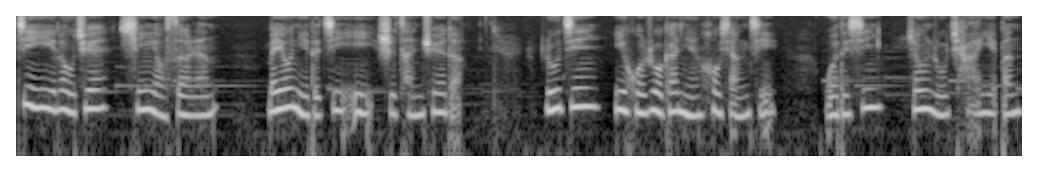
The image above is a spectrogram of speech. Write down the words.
记忆漏缺，心有色然。没有你的记忆是残缺的。如今亦或若干年后想起，我的心仍如茶叶般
